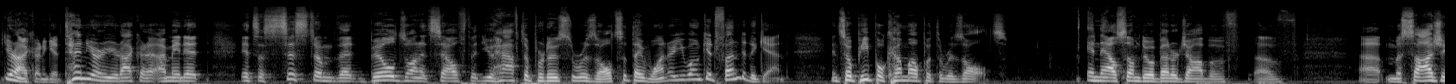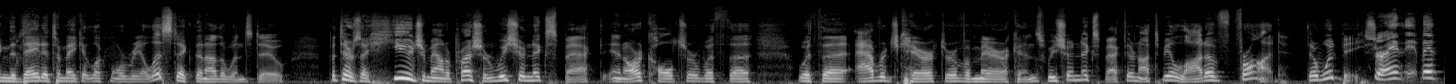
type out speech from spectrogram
you're not going to get tenure. You're not going to i mean it it's a system that builds on itself that you have to produce the results that they want or you won't get funded again. And so people come up with the results. And now some do a better job of of uh, massaging the data to make it look more realistic than other ones do but there's a huge amount of pressure, and we shouldn't expect in our culture with the with the average character of Americans, we shouldn't expect there not to be a lot of fraud. There would be. Sure, and but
